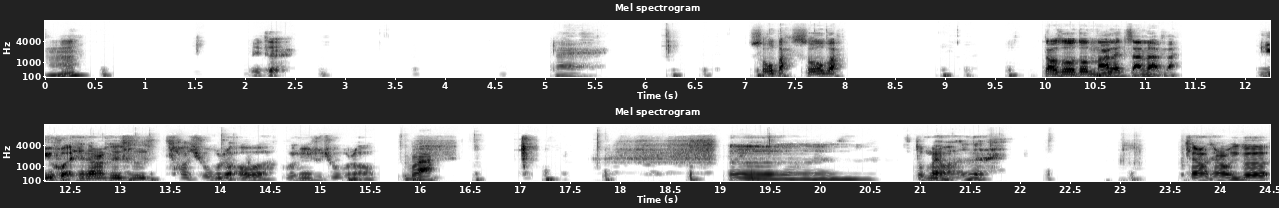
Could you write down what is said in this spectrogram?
嗯，没在。哎。收吧，收吧，到时候都拿来展览吧。女款现在二 K 四操求不着啊，国内是求不着。怎么了？嗯，都卖完了。前两天我一个，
